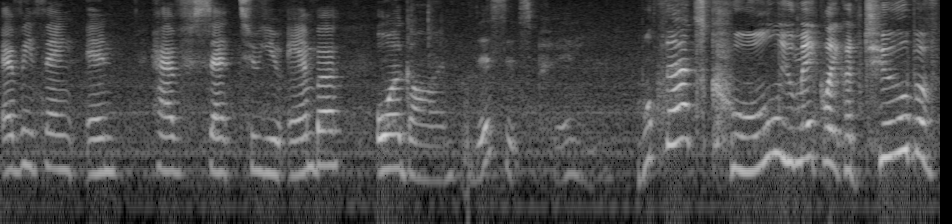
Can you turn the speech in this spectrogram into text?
everything and have sent to you Amber Oregon. This is pretty. well, that's cool. You make like a tube of.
